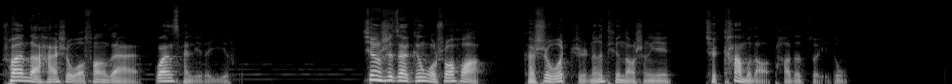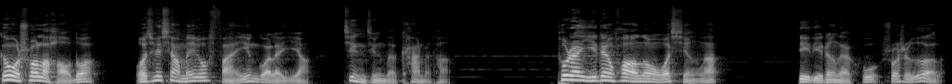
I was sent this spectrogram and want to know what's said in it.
穿的还是我放在棺材里的衣服，像是在跟我说话。可是我只能听到声音，却看不到他的嘴动。跟我说了好多，我却像没有反应过来一样，静静地看着他。突然一阵晃动，我醒了，弟弟正在哭，说是饿了，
